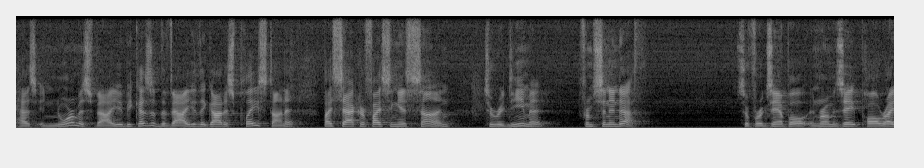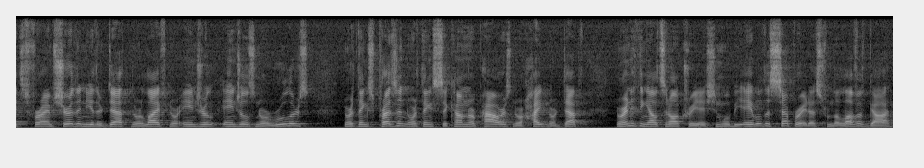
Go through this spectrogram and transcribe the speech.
has enormous value because of the value that God has placed on it by sacrificing his son to redeem it from sin and death. So, for example, in Romans 8, Paul writes, For I am sure that neither death, nor life, nor angel, angels, nor rulers, nor things present, nor things to come, nor powers, nor height, nor depth, nor anything else in all creation will be able to separate us from the love of God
